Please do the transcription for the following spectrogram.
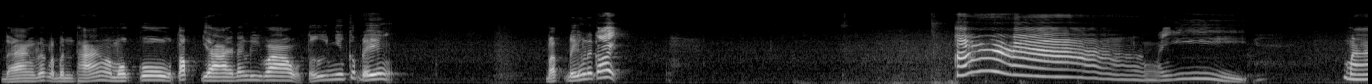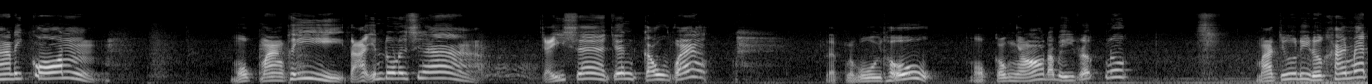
đang rất là bình thản mà một cô tóc dài đang đi vào tự nhiên cúp điện. Bật điện lên coi. À mày. Mà đi con. Một màn thi tại Indonesia chạy xe trên cầu ván rất là vui thú một cậu nhỏ đã bị rớt nước. Mà chưa đi được 2 mét.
